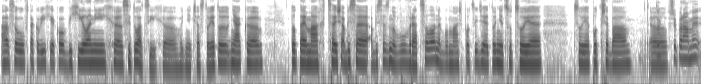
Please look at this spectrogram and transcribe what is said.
a jsou v takových jako vychýlených situacích hodně často. Je to nějak to téma, chceš, aby se, aby se znovu vracelo, nebo máš pocit, že je to něco, co je, co je potřeba Tak připadá mi,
